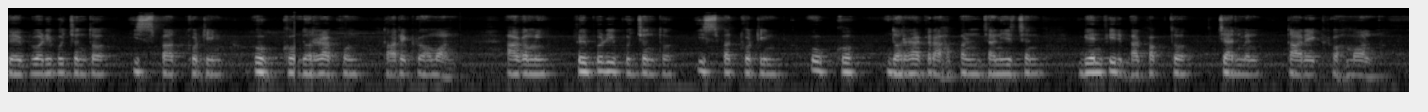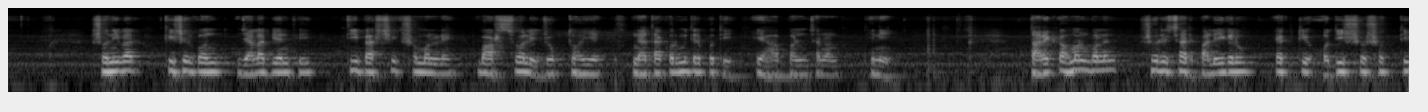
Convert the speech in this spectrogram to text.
ফেব্রুয়ারি পর্যন্ত ইস্পাত কঠিন ঐক্য ধরে রাখুন তারেক রহমান। আগামী ফেব্রুয়ারি পর্যন্ত ইস্পাত কঠিন ঐক্য ধরে রাখার আহ্বান জানিয়েছেন বিএনপির ভারপ্রাপ্ত চেয়ারম্যান তারেক রহমান। শনিবার কিশোরগঞ্জ জেলা বিএনপি দ্বিবার্ষিক সম্মেলনে ভার্চুয়ালি যুক্ত হয়ে নেতাকর্মীদের প্রতি এ আহ্বান জানান তিনি। তারেক রহমান বলেন, সরিষার পালিয়ে গেলেও একটি অদৃশ্য শক্তি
